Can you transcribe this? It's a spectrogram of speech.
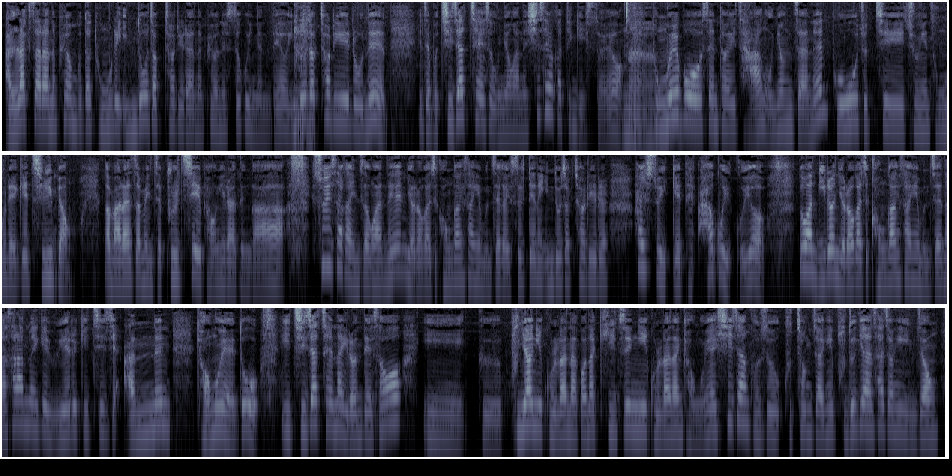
안락사라는 표현보다 동물의 인도적 처리라는 표현을 쓰고 있는데요. 인도적 처리로는 이제 뭐 지자체에서 운영하는 시설 같은 게 있어요. 네. 동물보호센터의 장 운영자는 보호 조치 중인 동물에게 질병, 그러니까 말하자면 이제 불치의 병이라든가 수의사가 인정하는 여러 가지 건강상의 문제가 있을 때는 인도적 처리를 할 수 있게 하고 있고요. 또한 이런 여러 가지 건강상의 문제나 사람에게 위해를 끼치지 않는 경우에도 이 지자체나 이런 데서 이 그 분양이 곤란하거나 기증이 곤란한 경우에 시장 군수 구청장이 부득이한 사정이 인정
